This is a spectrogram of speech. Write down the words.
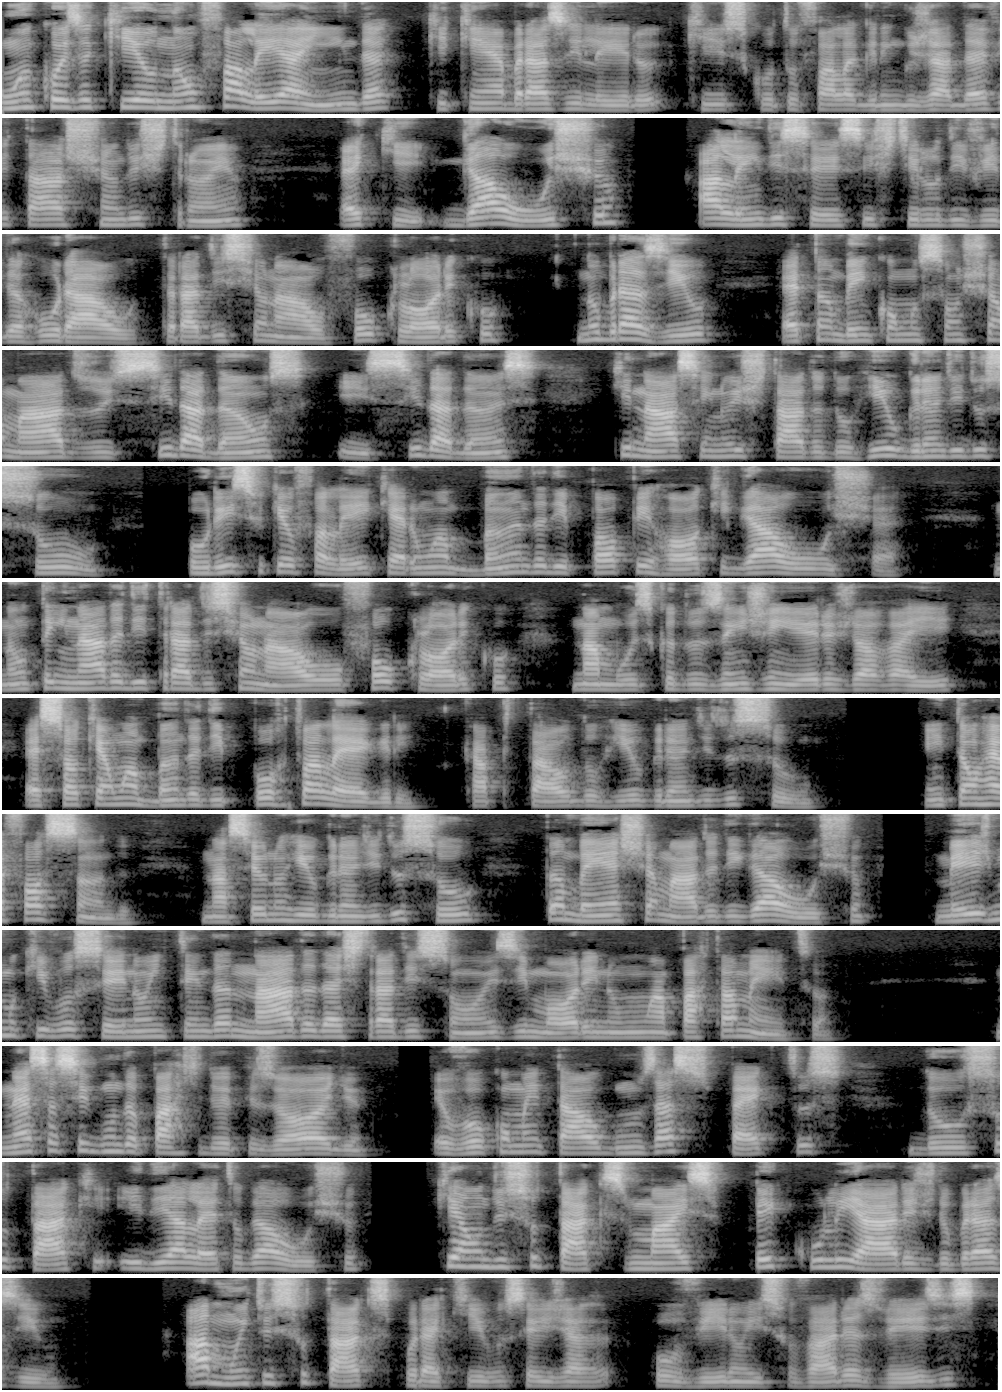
Uma coisa que eu não falei ainda, que quem é brasileiro que escuta o Fala Gringo já deve estar tá achando estranho, é que gaúcho, além de ser esse estilo de vida rural, tradicional, folclórico, no Brasil é também como são chamados os cidadãos e cidadãs que nascem no estado do Rio Grande do Sul. Por isso que eu falei que era uma banda de pop rock gaúcha. Não tem nada de tradicional ou folclórico na música dos Engenheiros do Havaí, é só que é uma banda de Porto Alegre, capital do Rio Grande do Sul. Então, reforçando, nasceu no Rio Grande do Sul, também é chamado de gaúcho, mesmo que você não entenda nada das tradições e more num apartamento. Nessa segunda parte do episódio, eu vou comentar alguns aspectos do sotaque e dialeto gaúcho, que é um dos sotaques mais peculiares do Brasil. Há muitos sotaques por aqui, vocês já ouviram isso várias vezes,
